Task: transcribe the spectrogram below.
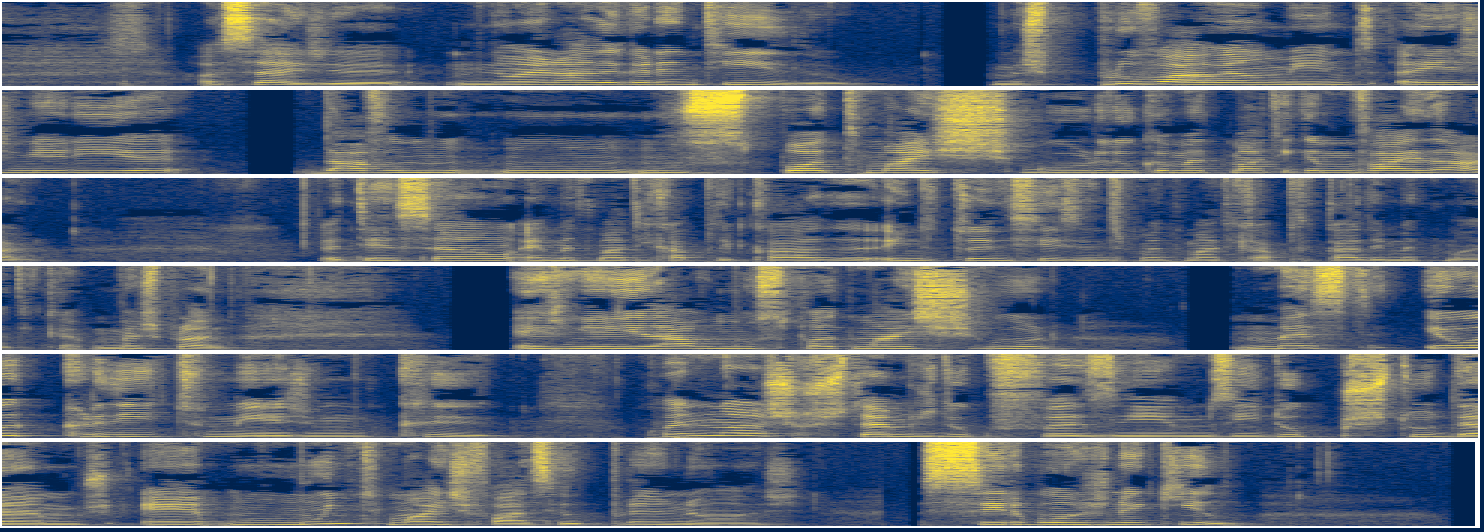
ou seja, não é nada garantido, mas provavelmente a engenharia dava-me um, um spot mais seguro do que a matemática me vai dar. Atenção, é matemática aplicada, ainda estou indecisa entre matemática aplicada e matemática, mas pronto a engenharia dava-me um spot mais seguro. Mas eu acredito mesmo que quando nós gostamos do que fazemos e do que estudamos, é muito mais fácil para nós ser bons naquilo.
